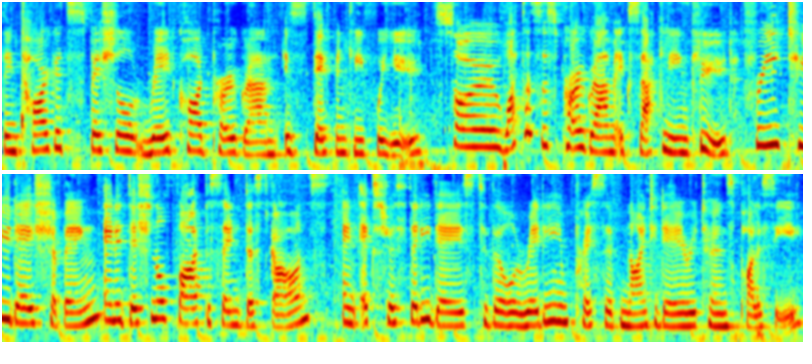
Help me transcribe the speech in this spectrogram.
then Target's special Red Card program is definitely for you. So, what does this program exactly include? Free two day shipping, an additional 5 5% discounts, and extra 30 days to the already impressive 90 day returns policy.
